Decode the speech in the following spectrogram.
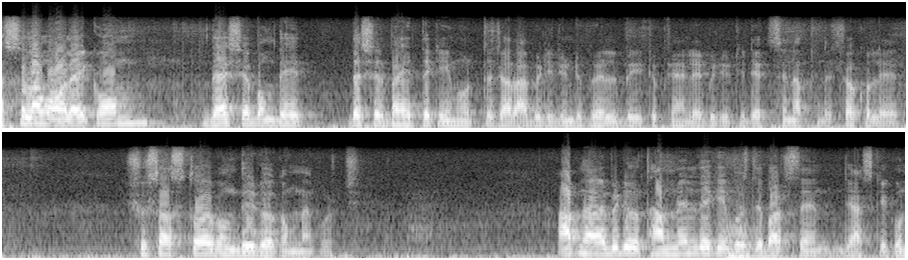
আসসালামু আলাইকুম। দেশ এবং দেশের বাইরে থেকে এই মুহূর্তে যারা বিডি টোয়েন্টি টুয়েলভ ইউটিউব চ্যানেলে ভিডিওটি দেখছেন, আপনাদের সকলের সুস্বাস্থ্য এবং দীর্ঘ কামনা করছি। আপনারা ভিডিওর থামনেল দেখেই বুঝতে পারছেন যে আজকে কোন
